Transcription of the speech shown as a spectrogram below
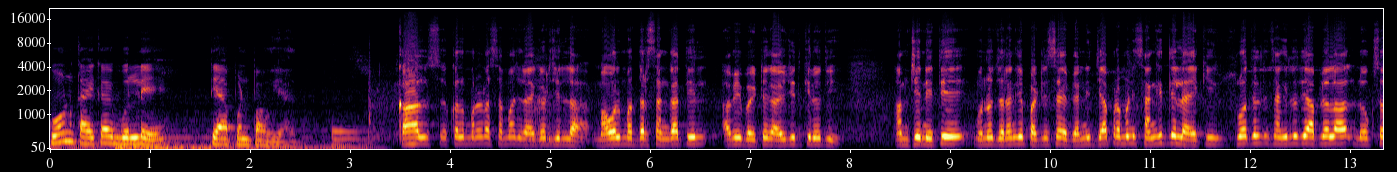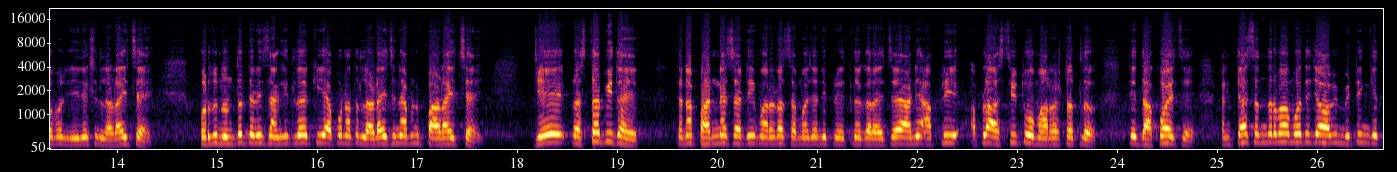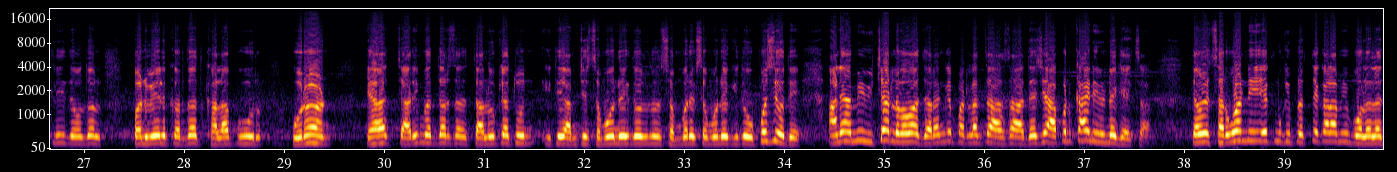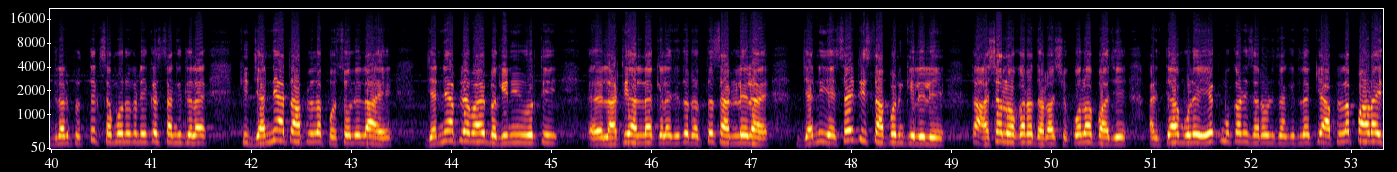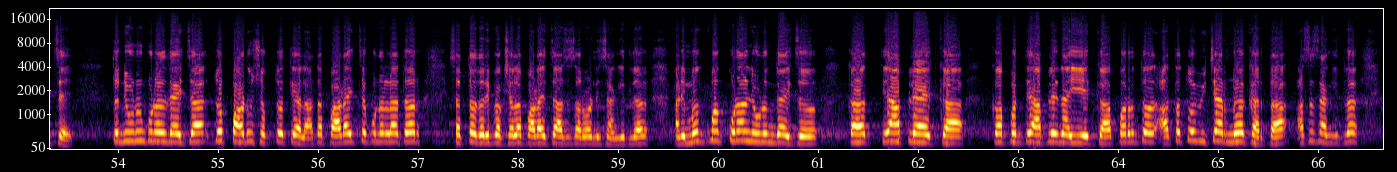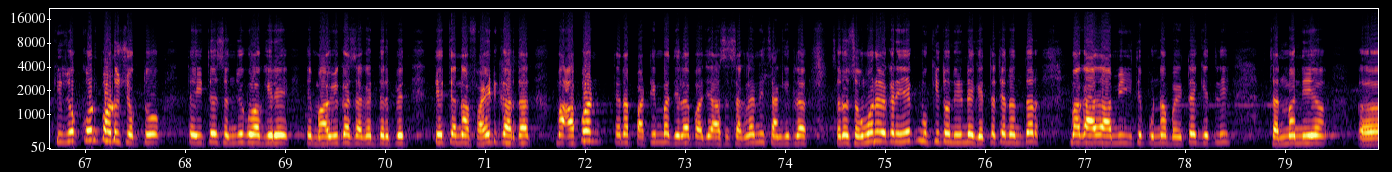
कोण काय काय बोलले ते आपण पाहूयात. काल सकल मराठा समाज रायगड जिल्हा मावळ मतदारसंघातील आम्ही बैठक आयोजित केली होती. आमचे नेते मनोज जरांगे पाटील साहेब यांनी ज्याप्रमाणे सांगितलेलं आहे की सुरुवातीला त्यांनी सांगितलं होते आपल्याला लोकसभा इलेक्शन लढायचं आहे. परंतु नंतर त्यांनी सांगितलं की आपण आता लढायचं नाही आपण पाडायचं आहे. जे प्रस्थापित आहेत त्यांना पाडण्यासाठी मराठा समाजाने प्रयत्न करायचा आहे आणि आपली आपलं अस्तित्व महाराष्ट्रातलं ते दाखवायचं. आहे आणि त्या संदर्भामध्ये जेव्हा आम्ही मिटिंग घेतली जवळजवळ पनवेल कर्जत खालापूर उरण या चारही मतदार तालुक्यातून इथे आमचे समन्वयक दोन शंभर एक समन्वयक इथे उपस्थित होते. आणि आम्ही विचारलं बाबा जरांगे पाटलांचा असा आदेश आहे आपण काय निर्णय घ्यायचा? त्यावेळी सर्वांनी एकमुखी प्रत्येकाला आम्ही बोलायला दिलं आणि प्रत्येक समन्वयकाने एकच सांगितलेलं आहे की ज्यांनी आता आपल्याला फसवलेलं आहे ज्यांनी आपल्या बाय भगिनींवरती लाठी हल्ला केला जिथं रक्त सांडलेलं आहे ज्यांनी एस आय टी स्थापन केलेली आहे तर अशा लोकांना धडा शिकवला पाहिजे. आणि त्यामुळे एकमुखाने सर्वांनी सांगितलं की आपल्याला पाडायचं आहे तर निवडून कुणाला द्यायचा? जो पाडू शकतो त्याला. आता पाडायचं कुणाला तर सत्ताधारी पक्षाला पाडायचं असं सर्वांनी सांगितलं. आणि मग मग कुणाला निवडून द्यायचं? का ते आपले आहेत का? का पण ते आपले नाही आहेत का? परंतु आता तो विचार न करता असं सांगितलं की जो कोण पाडू शकतो तर इथे संजोग वगैरे हे महाविकास आघाडीतर्फे ते त्यांना फाईट करतात. मग आपण त्यांना पाठिंबा दिला पाहिजे असं सगळ्यांनी सांगितलं. सर्व समन्वयकाने एकमुखी तो निर्णय घेतल्याच्यानंतर मग आज आम्ही इथे पुन्हा बैठक घेतली. सन्माननीय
